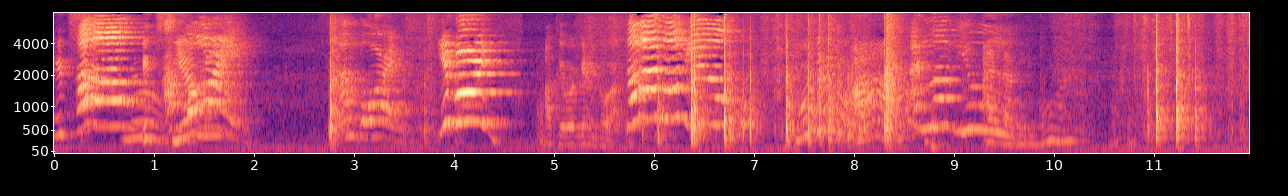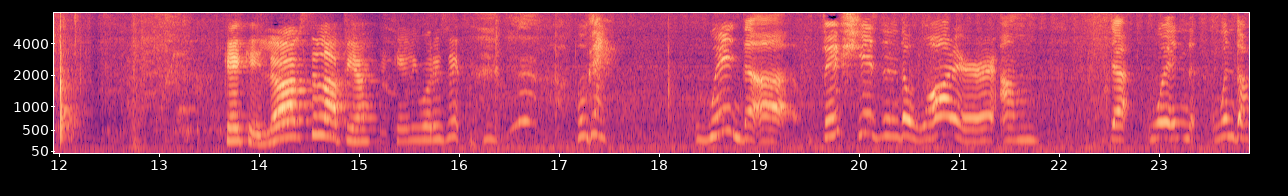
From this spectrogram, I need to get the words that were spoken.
It's No. It's I'm yummy. boring. I'm boring. you boy. Okay, we're gonna go out. No, I love you. We're gonna go out. I love you. I love you more. KK loves tilapia. Kailey, what is it? Okay. When the fish is in the water, um, the when when the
